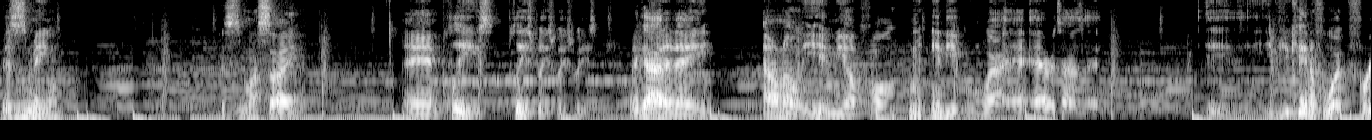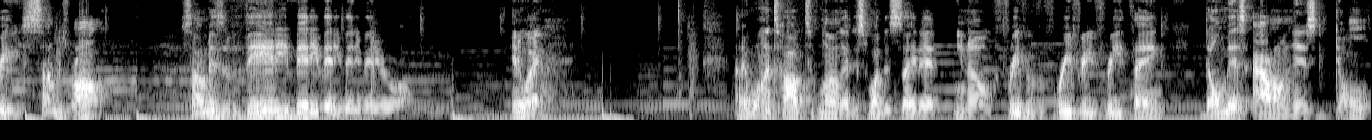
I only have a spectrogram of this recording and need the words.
this is me. This is my site. And please, please, please, please, please. The guy today, I don't know, he hit me up from India from where I advertise at. If you can't afford free, something's wrong. Something is very, very, very, very, very wrong. Anyway, I didn't want to talk too long. I just wanted to say that, you know, free for free, free, free thing don't miss out on this. Don't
